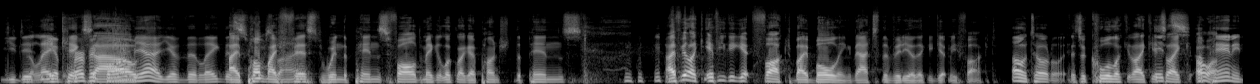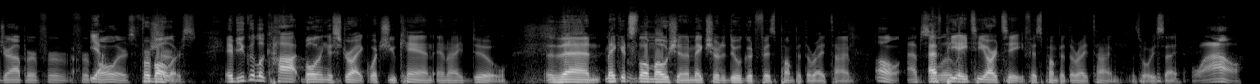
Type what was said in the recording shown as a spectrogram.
you did The leg you have kicks perfect out. form. Yeah, you have the leg. That I pump my behind. fist when the pins fall to make it look like I punched the pins. I feel like if you could get fucked by bowling, that's the video that could get me fucked. Oh, totally. It's a cool look. Like it's, like a oh, panty dropper for for yeah, bowlers for, sure. bowlers. If you could look hot bowling a strike, which you can, and I do, then make it slow motion and make sure to do a good fist pump at the right time. Oh, F absolutely. P A T R T, fist pump at the right time. That's what we say. Wow,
